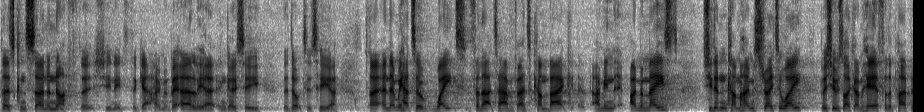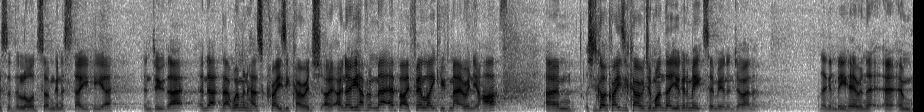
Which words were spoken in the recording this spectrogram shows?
there's concern enough that she needs to get home a bit earlier and go see the doctors here. Uh, and then we had to wait for that to happen, for her to come back. I mean, I'm amazed she didn't come home straight away, but she was like, I'm here for the purpose of the Lord, so I'm going to stay here and do that. And that, that woman has crazy courage. I, I know you haven't met her, but I feel like you've met her in your heart. Um, she's got crazy courage, and one day you're going to meet Simeon and Joanna. They're going to be here, and, and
